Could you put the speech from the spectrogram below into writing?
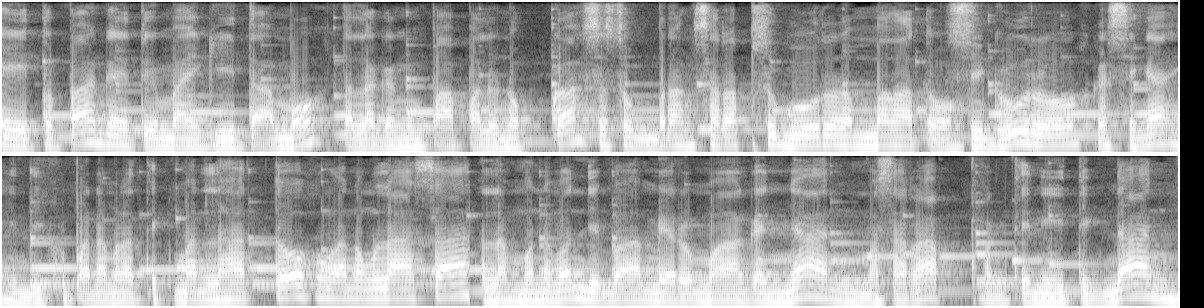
eto pa, ganito yung makikita mo. Talagang papalunok ka sa sobrang sarap siguro ng mga to. Siguro, kasi nga, hindi ko pa naman natikman lahat to kung anong lasa. Alam mo naman, di ba, meron mga ganyan, masarap pag tinitignan.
